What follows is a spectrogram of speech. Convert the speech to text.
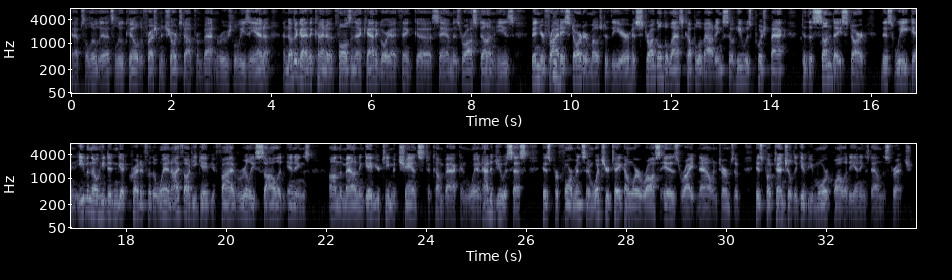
Absolutely. That's Luke Hill, the freshman shortstop from Baton Rouge, Louisiana. Another guy that kind of falls in that category, I think, uh, Sam, is Ross Dunn. He's been your Friday hmm. starter most of the year, has struggled the last couple of outings, so he was pushed back to the Sunday start this week. And even though he didn't get credit for the win, I thought he gave you five really solid innings on the mound and gave your team a chance to come back and win. How did you assess his performance, and what's your take on where Ross is right now in terms of his potential to give you more quality innings down the stretch?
